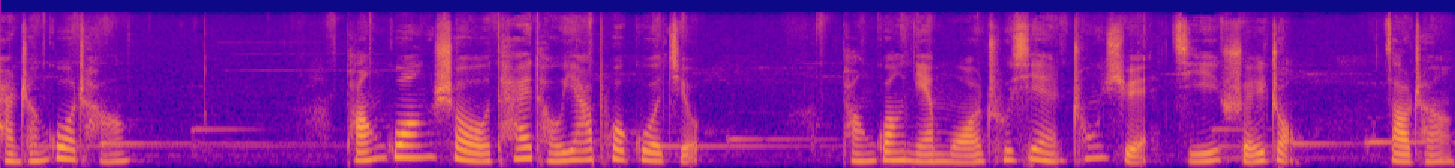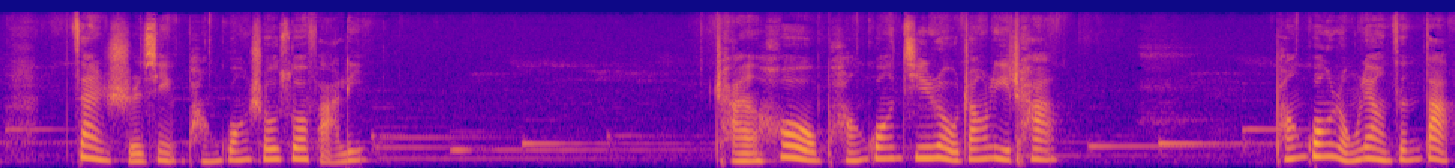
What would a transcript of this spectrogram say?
产程过长，膀胱受胎头压迫过久，膀胱黏膜出现充血及水肿，造成暂时性膀胱收缩乏力。产后膀胱肌肉张力差，膀胱容量增大，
